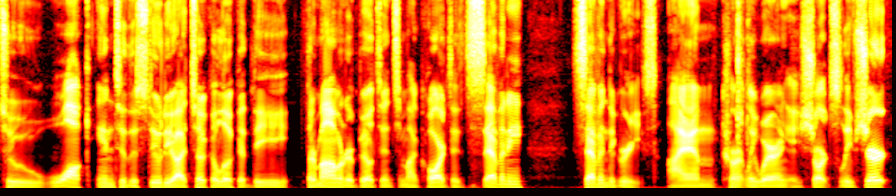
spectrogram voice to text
to walk into the studio, I took a look at the thermometer built into my car. It's 77 degrees. I am currently wearing a short sleeve shirt.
